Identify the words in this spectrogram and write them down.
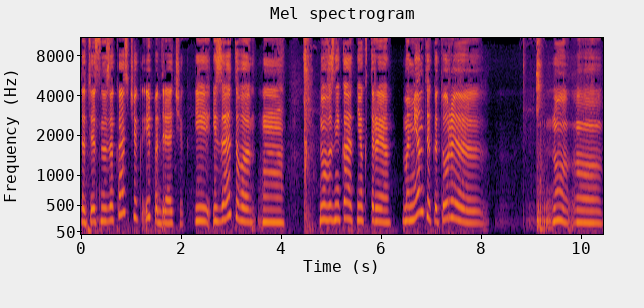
соответственно, заказчик и подрядчик. И из-за этого ну, возникают некоторые моменты, которые ну, э,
